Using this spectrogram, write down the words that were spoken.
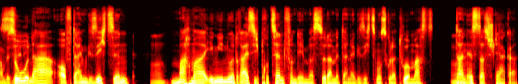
so nah auf deinem Gesicht sind, Mhm. mach mal irgendwie nur 30 Prozent von dem, was du da mit deiner Gesichtsmuskulatur machst, Mhm. dann ist das stärker.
